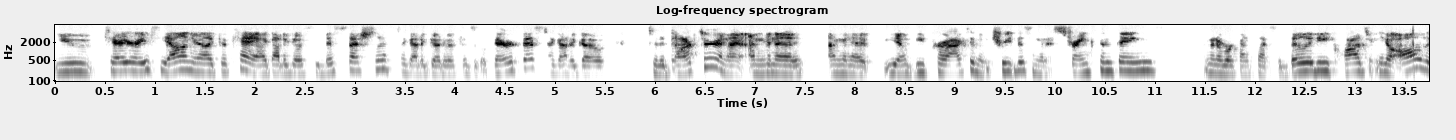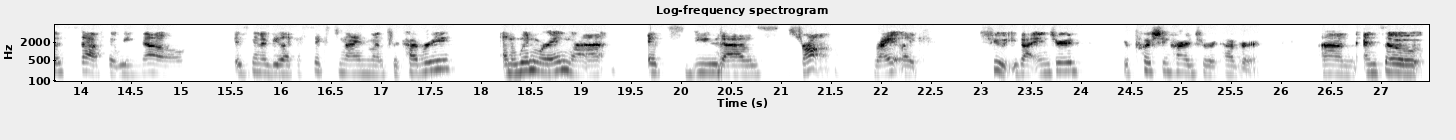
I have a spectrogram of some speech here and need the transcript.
you tear your ACL and you're like, okay, I got to go see this specialist. I got to go to a physical therapist. I got to go to the doctor and I, am going to, I'm going to, you know, be proactive and treat this. I'm going to strengthen things. I'm going to work on flexibility, quads, you know, all this stuff that we know is going to be like a six to nine month recovery. And when we're in that, it's viewed as strong, right? Like, shoot, you got injured, you're pushing hard to recover. Um, and so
